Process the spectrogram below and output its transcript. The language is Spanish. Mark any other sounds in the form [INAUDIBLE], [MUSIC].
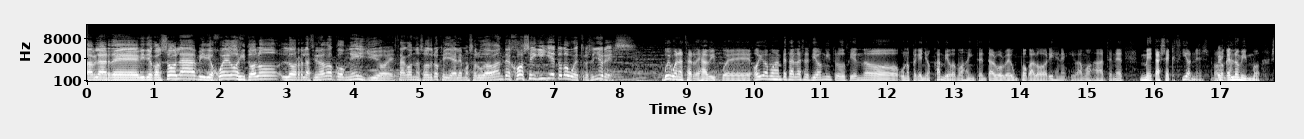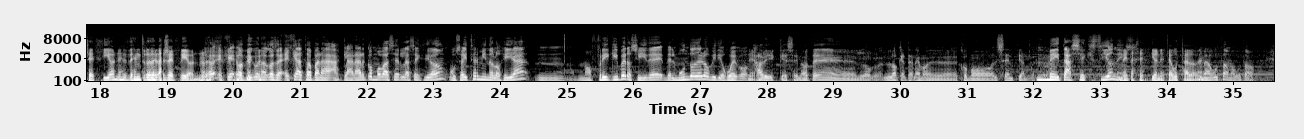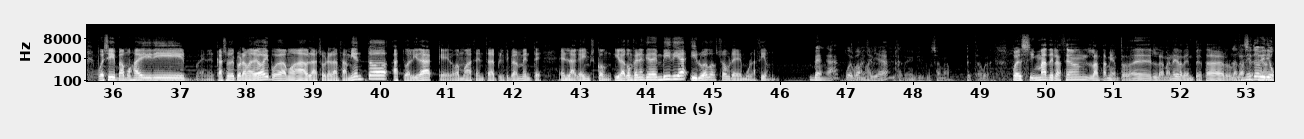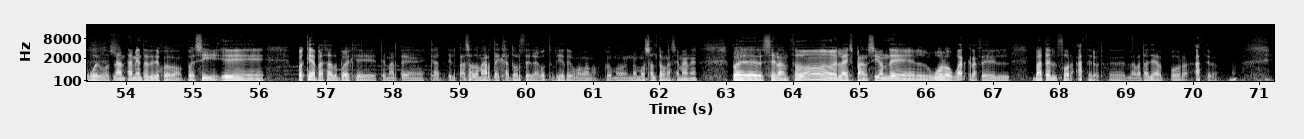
hablar de videoconsolas, videojuegos y todo lo, relacionado con ello. Está con nosotros, que ya le hemos saludado antes, José Guille, todo vuestro, señores. Muy buenas tardes, Javi. Pues hoy vamos a empezar la sección introduciendo unos pequeños cambios. Vamos a intentar volver un poco a los orígenes y vamos a tener metasecciones, o lo Venga. que es lo mismo, secciones dentro de la sección, ¿no? Es que os digo una cosa, es que hasta para aclarar cómo va a ser la sección, usáis terminología, mm, no friki, pero sí de- del mundo de los videojuegos. Javi, que se note lo, lo que tenemos eh, como esencia nuestra. Metasecciones. Metasecciones, ¿te ha gustado? eh? Me ha gustado, me ha gustado. Pues sí, vamos a dividir, en el caso del programa de hoy, pues vamos a hablar sobre lanzamientos, actualidad, que lo vamos a centrar principalmente en la Gamescom y la conferencia de Nvidia, y luego sobre emulación. Venga, pues Toma vamos ya, allá. Fíjate qué cosa más espectacular. Pues sin más dilación, lanzamiento. ¿eh? La manera de empezar. la Lanzamiento de videojuegos. Lanzamiento de videojuegos. Pues sí. eh, pues ¿qué ha pasado? Pues que este martes, el pasado martes 14 de agosto, fíjate cómo vamos, como nos hemos saltado una semana, pues se lanzó la expansión del World of Warcraft, el Battle for Azeroth, eh, la batalla por Azeroth, ¿no?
